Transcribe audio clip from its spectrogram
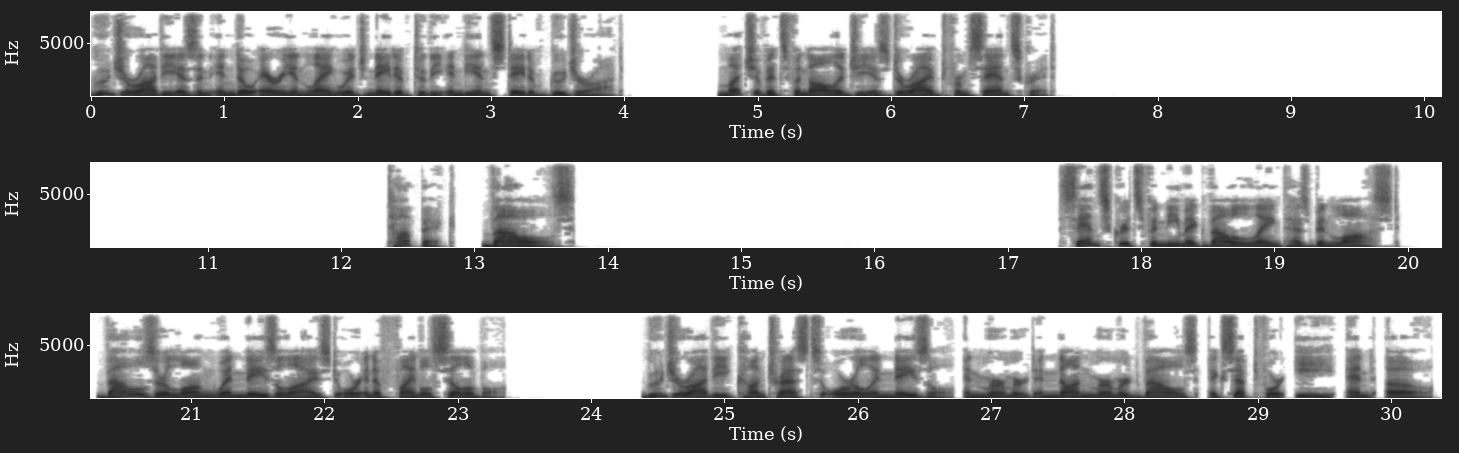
Gujarati is an Indo-Aryan language native to the Indian state of Gujarat. Much of its phonology is derived from Sanskrit. Vowels Sanskrit's phonemic vowel length has been lost. Vowels are long when nasalized or in a final syllable. Gujarati contrasts oral and nasal, and murmured and non-murmured vowels, except for, e, and, o.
